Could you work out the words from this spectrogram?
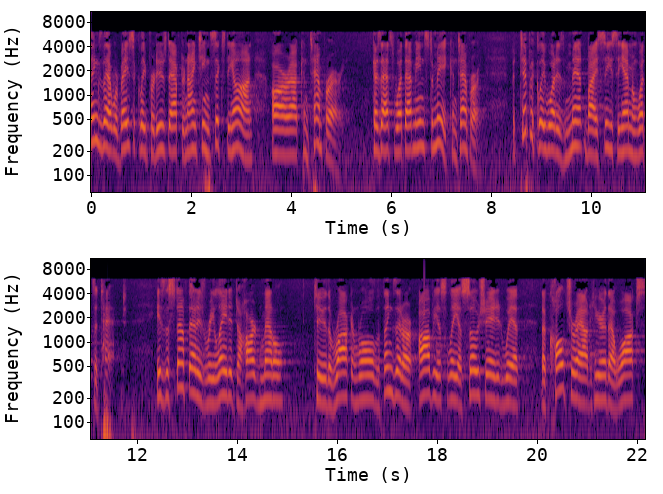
things that were basically produced after 1960 on are uh, contemporary. Because that's what that means to me, contemporary. But typically what is meant by CCM and what's attacked is the stuff that is related to hard metal, to the rock and roll, the things that are obviously associated with the culture out here that walks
